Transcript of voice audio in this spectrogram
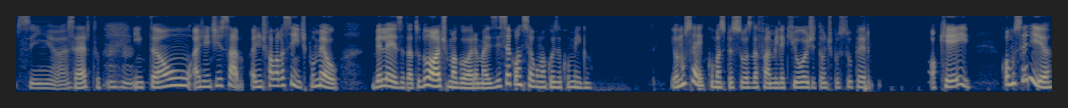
Sim, é. certo? Uhum. Então a gente sabe, a gente falava assim, tipo, meu, beleza, tá tudo ótimo agora, mas e se acontecer alguma coisa comigo? Eu não sei como as pessoas da família que hoje estão, tipo, super ok, como seria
